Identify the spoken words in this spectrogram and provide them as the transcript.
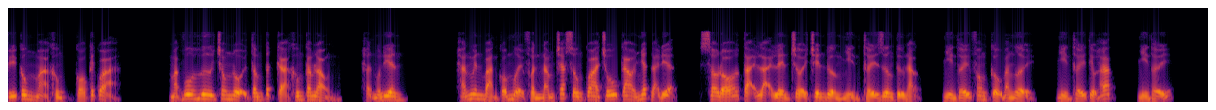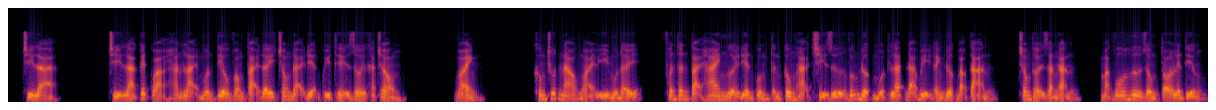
phí công mà không có kết quả. Mặc vô hư trong nội tâm tất cả không cam lòng, hận muốn điên. Hắn nguyên bản có mười phần năm chắc xông qua chỗ cao nhất đại điện, sau đó tại lại lên trời trên đường nhìn thấy dương tử nặc, nhìn thấy phong cầu ba người, nhìn thấy tiểu hắc, nhìn thấy. Chỉ là chỉ là kết quả hắn lại muốn tiêu vong tại đây trong đại điện quỷ thế giới khác trong. Và ảnh không chút nào ngoài ý muốn đấy phân thân tại hai người điên cuồng tấn công hạ chỉ giữ vững được một lát đã bị đánh được bạo tán. Trong thời gian ngắn mặc vô hư giống to lên tiếng,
